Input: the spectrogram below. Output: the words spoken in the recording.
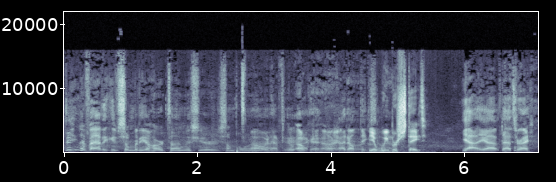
Didn't Nevada give somebody a hard time this year at some point? No, we'd have to go back Okay, and look. right, I don't all think Yeah, so. Weber State. Yeah, yeah, that's right.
